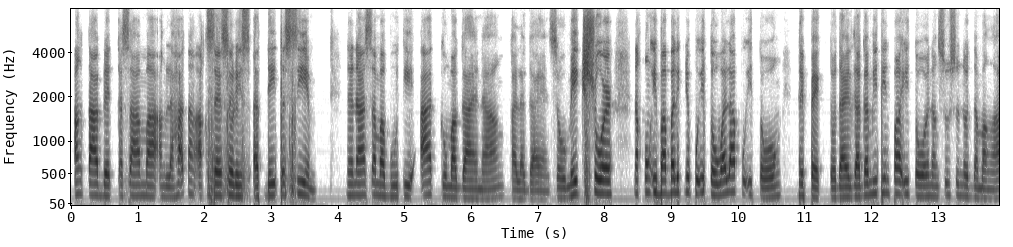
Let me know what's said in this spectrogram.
ang tablet kasama ang lahat ng accessories at data SIM na nasa mabuti at gumaganang kalagayan. So make sure na kung ibabalik nyo po ito, wala po itong depekto dahil gagamitin pa ito ng susunod na mga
